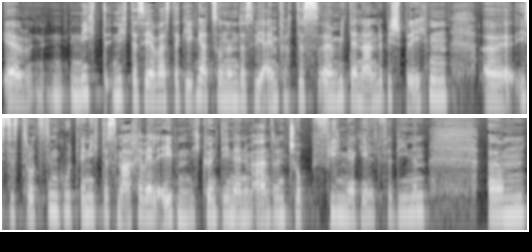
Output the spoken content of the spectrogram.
er, nicht, nicht, dass er was dagegen hat, sondern dass wir einfach das äh, miteinander besprechen, äh, ist es trotzdem gut, wenn ich das mache, weil eben, ich könnte in einem anderen Job viel mehr Geld verdienen. Ähm,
